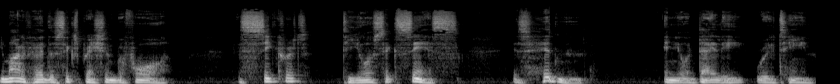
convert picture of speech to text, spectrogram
You might have heard this expression before. The secret to your success is hidden in your daily routine.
